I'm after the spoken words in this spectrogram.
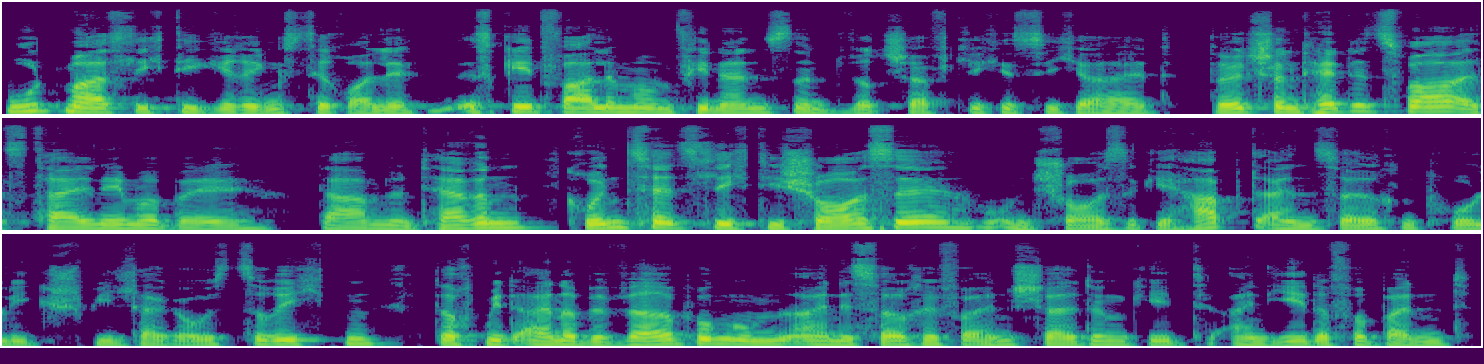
mutmaßlich die geringste Rolle. Es geht vor allem um Finanzen und wirtschaftliche Sicherheit. Deutschland hätte zwar als Teilnehmer bei Damen und Herren grundsätzlich die Chance und Chance gehabt, einen solchen Pro League Spieltag auszurichten, doch mit einer Bewerbung um eine solche Veranstaltung geht ein jeder Verband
